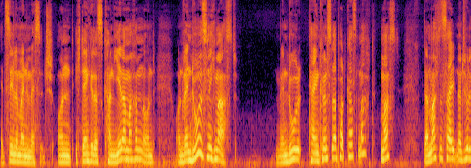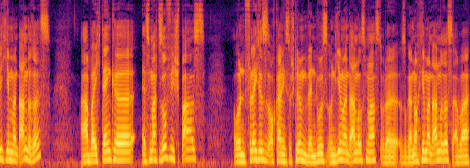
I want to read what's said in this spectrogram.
erzähle meine Message. Und ich denke, das kann jeder machen. Und und wenn du es nicht machst, wenn du keinen Künstler-Podcast macht, machst, dann macht es halt natürlich jemand anderes. Aber ich denke, es macht so viel Spaß und vielleicht ist es auch gar nicht so schlimm, wenn du es und jemand anderes machst oder sogar noch jemand anderes, aber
